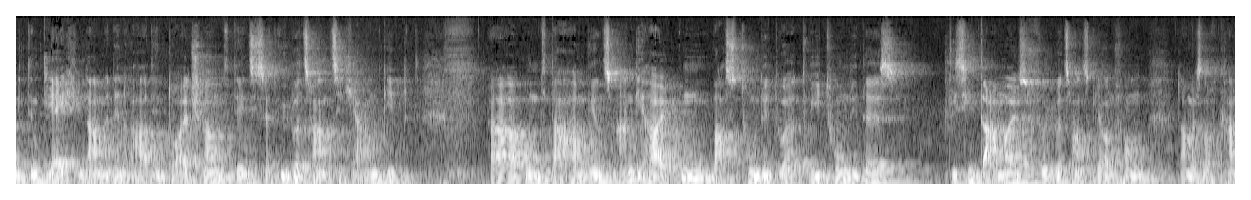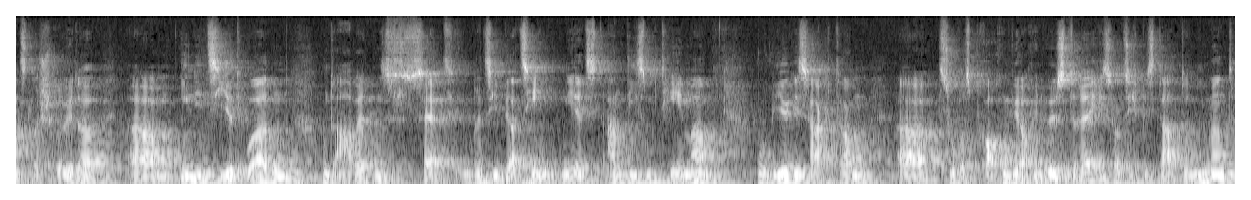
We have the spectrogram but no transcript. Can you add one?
mit dem gleichen Namen den Rad in Deutschland, den es seit über 20 Jahren gibt. Und da haben wir uns angehalten, was tun die dort, wie tun die das, die sind damals, vor über 20 Jahren, von damals noch Kanzler Schröder äh, initiiert worden und arbeiten seit im Prinzip Jahrzehnten jetzt an diesem Thema, wo wir gesagt haben, äh, sowas brauchen wir auch in Österreich. Es hat sich bis dato niemand,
